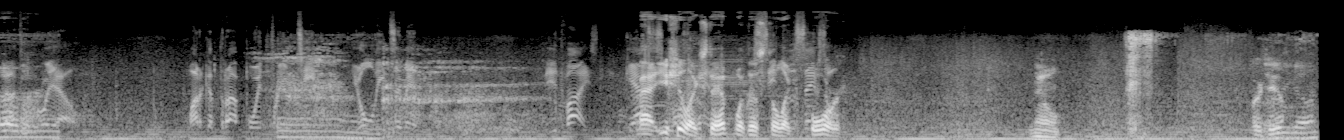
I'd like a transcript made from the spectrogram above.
Battle Royale. Mark a drop point for your team. You'll lead them in. Be advised. gas Matt, is you should like stay up with us till like four. zone. No. Where Where to? you going?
